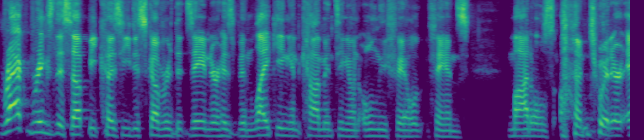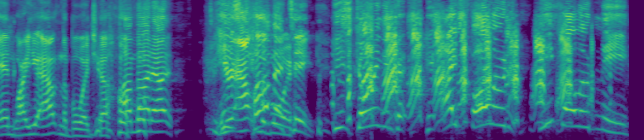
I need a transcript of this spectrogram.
Rack brings this up because he discovered that Xander has been liking and commenting on OnlyFans models on Twitter. And Why are you out in the boy, Joe? I'm not out. He's You're out in the boy. commenting. He's going. And, I followed. He followed me,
